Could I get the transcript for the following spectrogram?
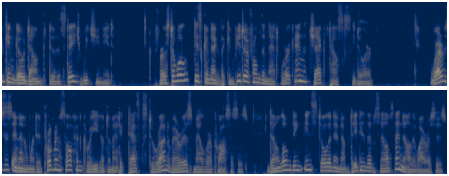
you can go down to the stage which you need. First of all, disconnect the computer from the network and check Task Scheduler. Viruses and unwanted programs often create automatic tasks to run various malware processes, downloading, installing and updating themselves and other viruses,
